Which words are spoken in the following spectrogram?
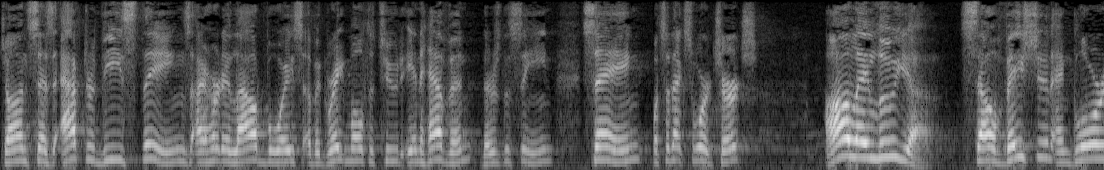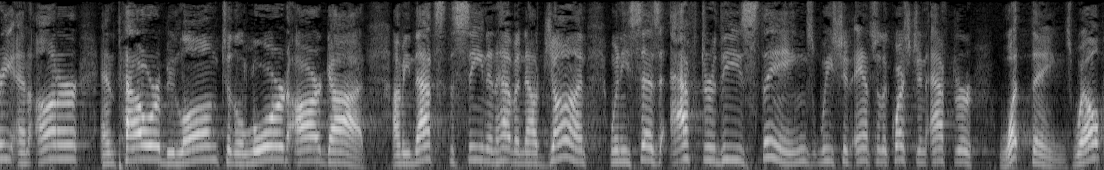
John says, After these things, I heard a loud voice of a great multitude in heaven, there's the scene, saying, What's the next word, church? Alleluia. Salvation and glory and honor and power belong to the Lord our God. I mean, that's the scene in heaven. Now, John, when he says after these things, we should answer the question after what things? Well,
